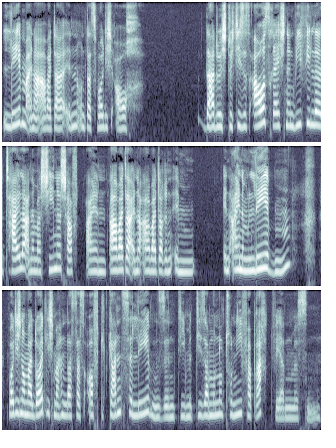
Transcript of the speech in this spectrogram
Leben einer Arbeiterin und das wollte ich auch dadurch, durch dieses Ausrechnen, wie viele Teile an der Maschine schafft ein Arbeiter, eine Arbeiterin im, in einem Leben, wollte ich nochmal deutlich machen, dass das oft ganze Leben sind, die mit dieser Monotonie verbracht werden müssen.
